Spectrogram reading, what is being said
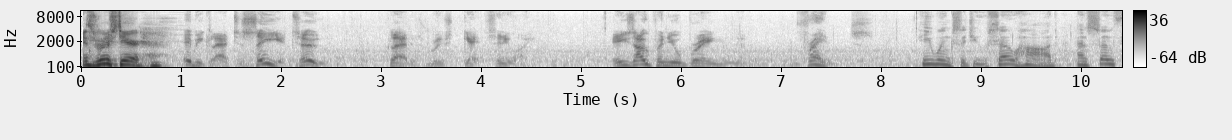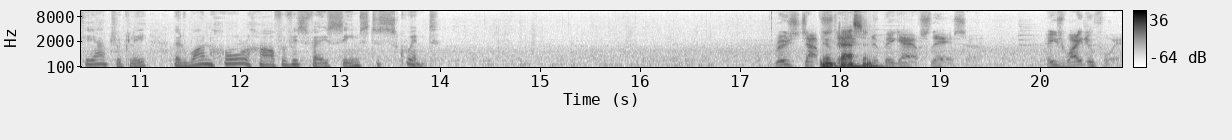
Is Roost here? He'd be glad to see you too. Glad as Roost gets, anyway. He's hoping you'll bring friends. He winks at you so hard and so theatrically that one whole half of his face seems to squint. Roost's New upstairs in the big house there, sir. He's waiting for you.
